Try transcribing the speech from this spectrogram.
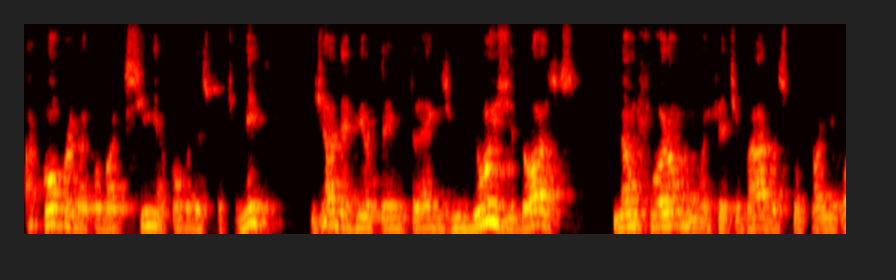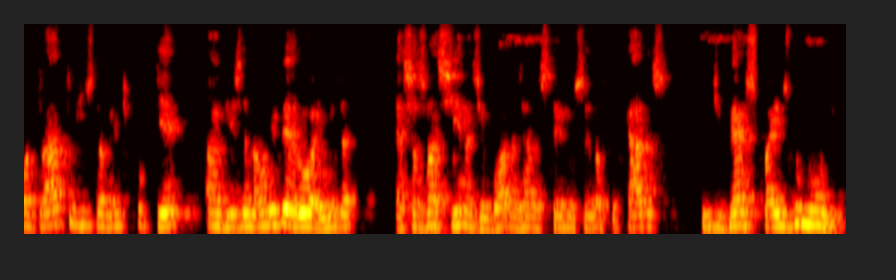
A compra da Covaxin, a compra da Sputnik, já deviam ter entregues milhões de doses, não foram efetivadas conforme o contrato, justamente porque a Anvisa não liberou ainda essas vacinas, embora elas estejam sendo aplicadas em diversos países do mundo.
